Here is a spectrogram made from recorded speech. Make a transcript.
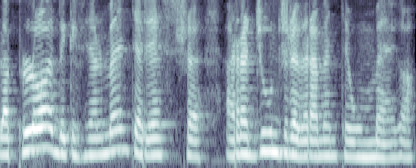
l'upload che finalmente riesce a raggiungere veramente un mega.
